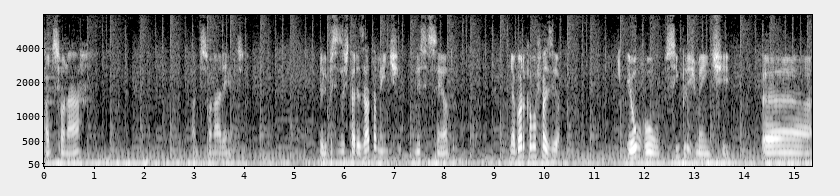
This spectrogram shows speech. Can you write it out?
Adicionar. Adicionar empty. Ele precisa estar exatamente nesse centro. E agora o que eu vou fazer? Eu vou simplesmente uh,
